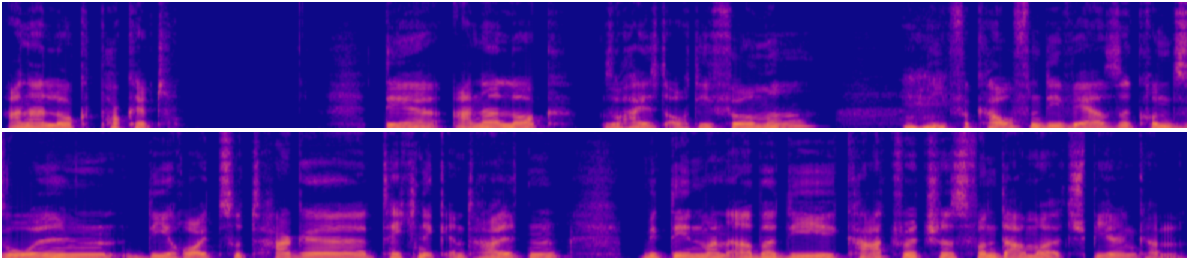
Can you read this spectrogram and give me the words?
Analog Pocket. Der Analog, so heißt auch die Firma, Mhm. Die verkaufen diverse Konsolen, die heutzutage Technik enthalten, mit denen man aber die Cartridges von damals spielen kann.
